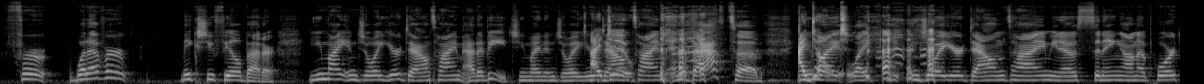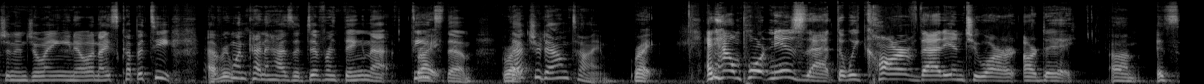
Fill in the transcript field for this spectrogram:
for whatever makes you feel better. You might enjoy your downtime at a beach. You might enjoy your I do. downtime in a bathtub. I don't. might like enjoy your downtime, you know, sitting on a porch and enjoying, you know, a nice cup of tea. Everyone kind of has a different thing that feeds Right. them. Right. That's your downtime. Right. And how important is that that we carve that into our our day? Um, it's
